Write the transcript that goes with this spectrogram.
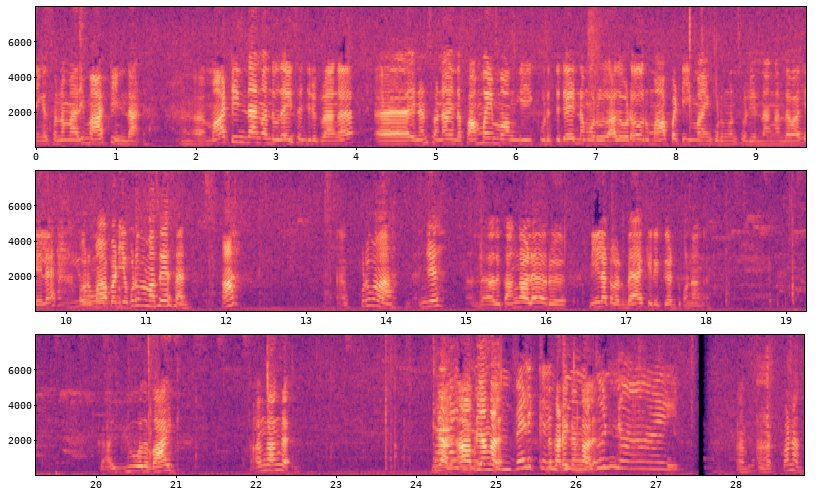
நீங்க சொன்ன மாதிரி மார்ட்டின் தான். அஹ் மார்ட்டின் தான் வந்து உதவி செஞ்சிருக்கிறாங்க. என்னன்னு சொன்னா இந்த பம்மையும் வாங்கி கொடுத்துட்டு இன்னும் ஒரு அதோட ஒரு மாப்பட்டியும் வாங்கி கொடுங்கன்னு சொல்லியிருந்தாங்க அந்த வகையில. ஒரு மாப்பட்டியை கொடுப்போமா சேசன்? ஆ? அஹ் கொடுப்போமா? இங்கே அந்த அதுக்கு அங்கால ஒரு நீல கலர் பேக் இருக்கு எடுத்துக்கொண்டாங்க. ஐயோ அதை வாய். அங்க அங்க. இங்கால ஆ, அப்படி அங்கால இந்த கடைக்கு அங்கால ஆ, கொண்டா, கொண்டாங்க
